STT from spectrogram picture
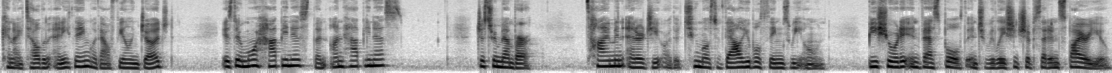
Can I tell them anything without feeling judged? Is there more happiness than unhappiness? Just remember, time and energy are the two most valuable things we own. Be sure to invest both into relationships that inspire you,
